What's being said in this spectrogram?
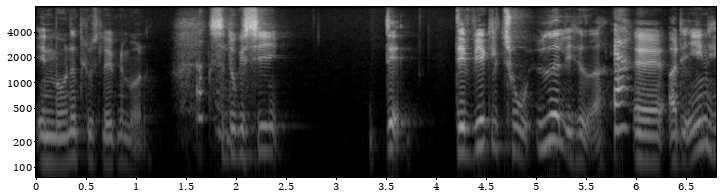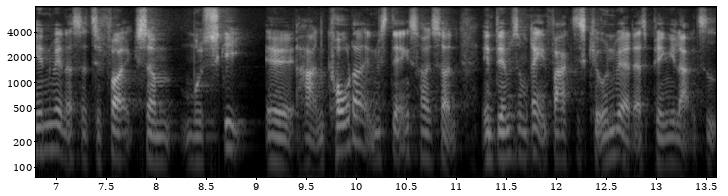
en måned plus løbende måned. Okay. Så du kan sige, det, det er virkelig to yderligheder. Ja. Øh, og det ene henvender sig til folk, som måske øh, har en kortere investeringshorisont, end dem, som rent faktisk kan undvære deres penge i lang tid.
